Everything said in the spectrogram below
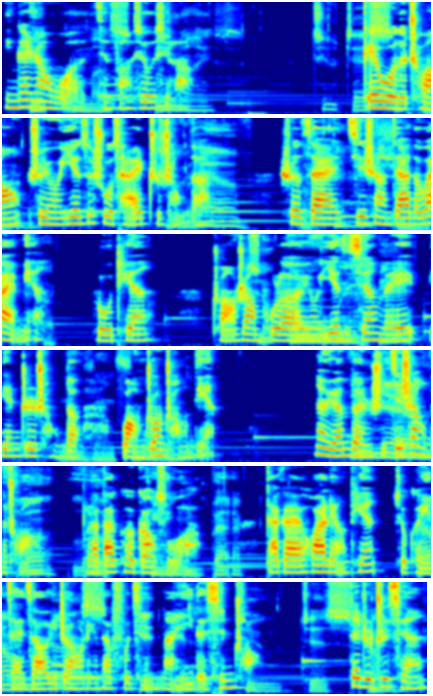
应该让我进房休息了。给我的床是用椰子树材制成的，设在机上家的外面，露天。床上铺了用椰子纤维编织成的网状床垫。那原本是机上的床，普拉巴克告诉我，大概花两天就可以再造一张令他父亲满意的新床。在这之前，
